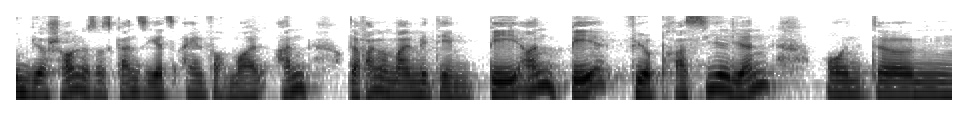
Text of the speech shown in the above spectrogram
Und wir schauen uns das Ganze jetzt einfach mal an. Da fangen wir mal mit dem B an. B für Brasilien. Und ähm,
